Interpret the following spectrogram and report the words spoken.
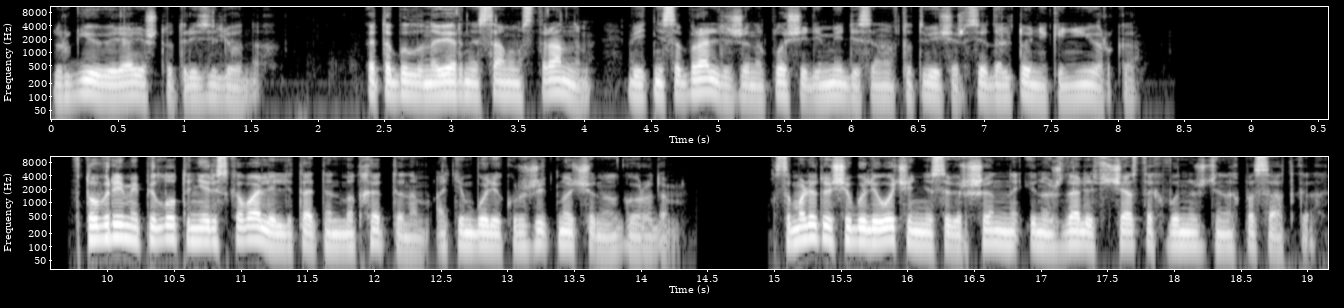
другие уверяли, что три зеленых. Это было, наверное, самым странным, ведь не собрались же на площади Медисона в тот вечер все дальтоники Нью-Йорка. В то время пилоты не рисковали летать над Манхэттеном, а тем более кружить ночью над городом. Самолеты еще были очень несовершенны и нуждались в частых вынужденных посадках.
